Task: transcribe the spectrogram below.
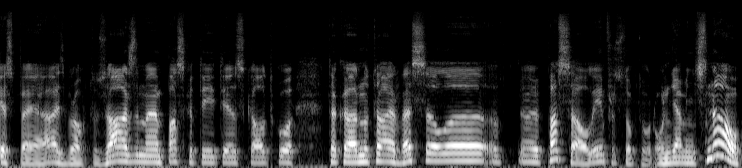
iespējai aizbraukt uz ārzemēm, paskatīties kaut ko. Tā kā nu, tā ir vesela vesela uh, pasaule, infrastruktūra. Un, ja viņas nav,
